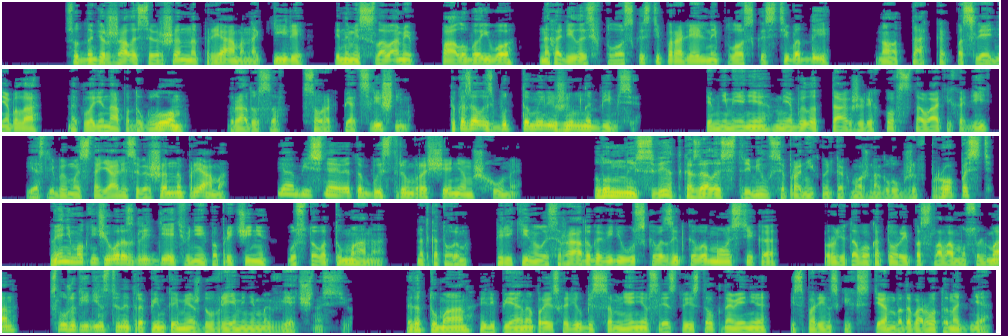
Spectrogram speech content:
Судно держалось совершенно прямо на киле, иными словами, палуба его находилась в плоскости параллельной плоскости воды, но так как последняя была наклонена под углом градусов сорок пять с лишним, то казалось, будто мы лежим на бимсе. Тем не менее, мне было так же легко вставать и ходить, если бы мы стояли совершенно прямо. Я объясняю это быстрым вращением шхуны. Лунный свет, казалось, стремился проникнуть как можно глубже в пропасть, но я не мог ничего разглядеть в ней по причине густого тумана, над которым перекинулась радуга в виде узкого зыбкого мостика, вроде того, который, по словам мусульман, служит единственной тропинкой между временем и вечностью. Этот туман или пена происходил без сомнения вследствие столкновения исполинских стен водоворота на дне.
